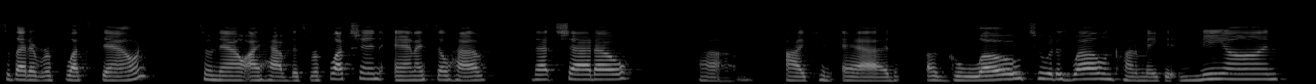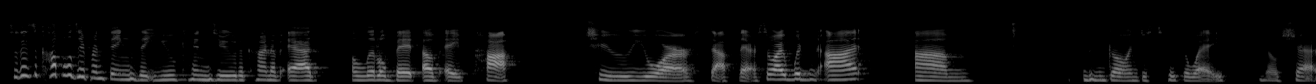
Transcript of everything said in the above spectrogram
so that it reflects down. So now I have this reflection and I still have that shadow. Um, I can add a glow to it as well and kind of make it neon. So there's a couple different things that you can do to kind of add a little bit of a pop to your stuff there. So I would not, um, let me go and just take away, no shit,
